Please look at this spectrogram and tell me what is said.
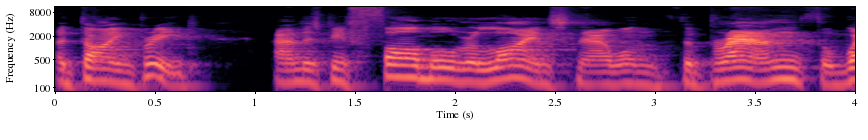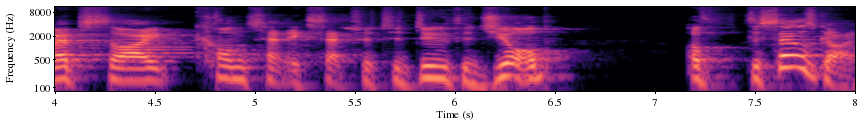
a dying breed. And there's been far more reliance now on the brand, the website, content, etc., to do the job of the sales guy.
